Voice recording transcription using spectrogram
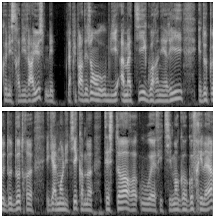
connaît Stradivarius, mais la plupart des gens ont oublié Amati, Guarneri et d'autres également luthiers comme Testor ou effectivement Gaufriller.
